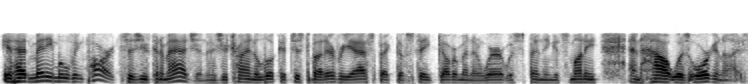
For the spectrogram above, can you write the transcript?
it had many moving parts, as you can imagine, as you're trying to look at just about every aspect of state government and where it was spending its money and how it was organized.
